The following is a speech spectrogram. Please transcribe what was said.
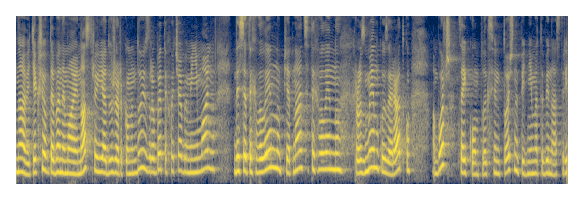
навіть якщо в тебе немає настрою, я дуже рекомендую зробити хоча б мінімальну 10-хвилинну, 15-хвилинну розминку, зарядку, або ж цей комплекс. Він точно підніме тобі настрій.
